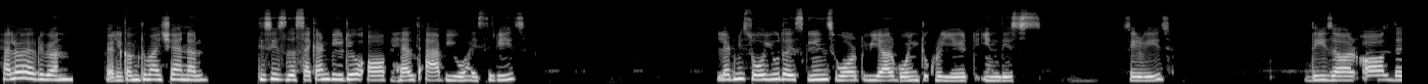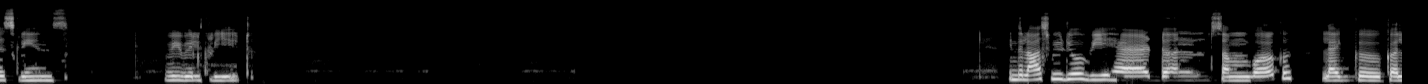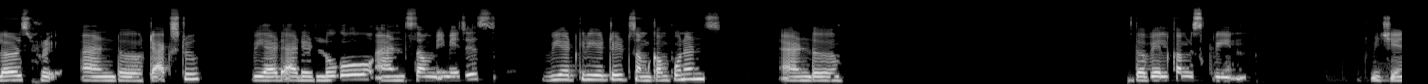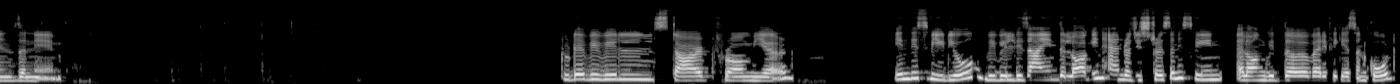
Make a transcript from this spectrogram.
Hello everyone, welcome to my channel. This is the second video of Health App UI series. Let me show you the screens what we are going to create in this series. These are all the screens we will create. In the last video we had done some work like uh, colors and uh, text we had added logo and some images. We had created some components and uh, the welcome screen. Let me change the name. Today we will start from here. In this video we will design the login and registration screen along with the verification code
